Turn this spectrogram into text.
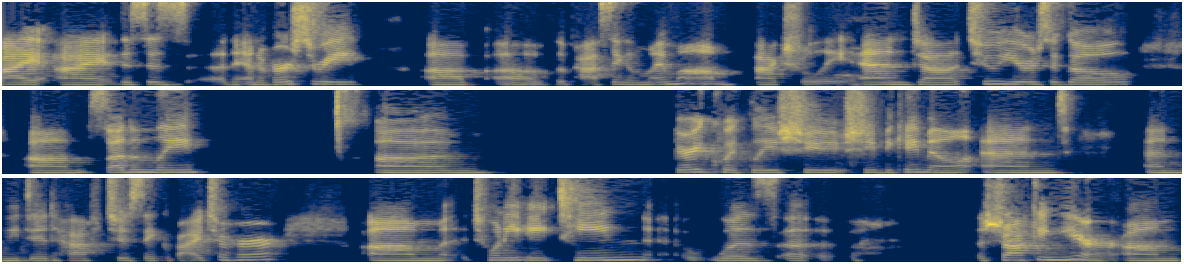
I I this is an anniversary uh, of the passing of my mom, actually. And uh, two years ago, um, suddenly, um, very quickly, she she became ill, and and we did have to say goodbye to her. Um, 2018 was a, a shocking year. Um,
